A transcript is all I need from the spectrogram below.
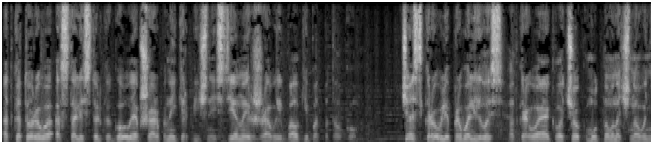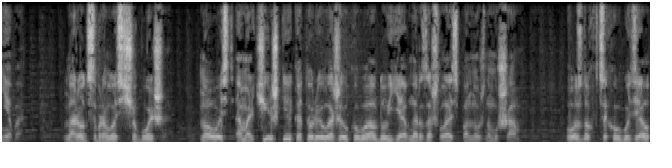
от которого остались только голые обшарпанные кирпичные стены и ржавые балки под потолком. Часть кровли провалилась, открывая клочок мутного ночного неба. Народ собралось еще больше. Новость о мальчишке, который уложил кувалду, явно разошлась по нужным ушам. Воздух в цеху гудел,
